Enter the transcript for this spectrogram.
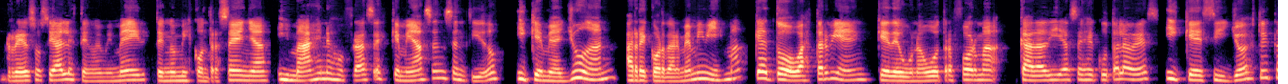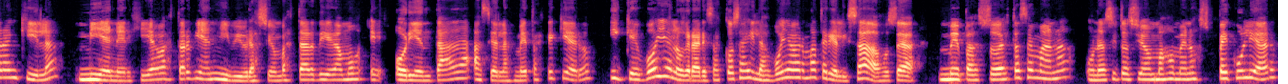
redes sociales, tengo en mi mail, tengo en mis contraseñas, imágenes o frases que me hacen sentido y que me ayudan a recordarme a mí misma que todo va a estar bien, que de una u otra forma cada día se ejecuta a la vez y que si yo estoy tranquila, mi energía va a estar bien, mi vibración va a estar, digamos, eh, orientada hacia las metas que quiero y que voy a lograr esas cosas y las voy a ver materializadas. O sea, me pasó esta semana una situación más o menos peculiar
